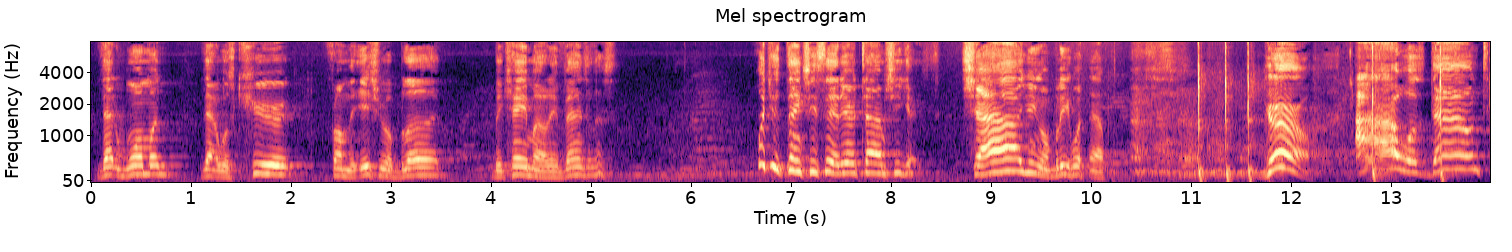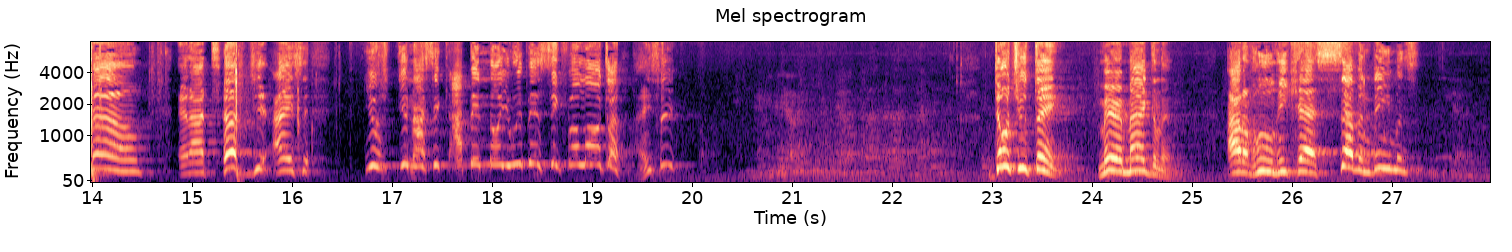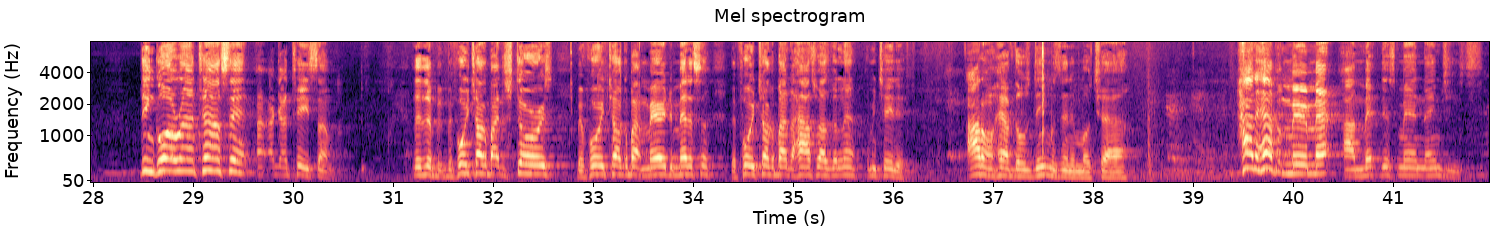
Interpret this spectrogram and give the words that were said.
that woman that was cured from the issue of blood became an evangelist? What do you think she said every time she gets, child, you ain't gonna believe what happened. Girl, I was downtown and I touched you. I ain't sick. You, you're not sick. I've been knowing you. We've been sick for a long time. I ain't sick. Don't you think Mary Magdalene, out of whom he cast seven demons, didn't go around town saying, I, I got to tell you something. Before we talk about the stories, before we talk about married to medicine, before we talk about the housewives of Atlanta, let me tell you this. I don't have those demons anymore, child. How'd it happen, Mary Matt? I met this man named Jesus.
